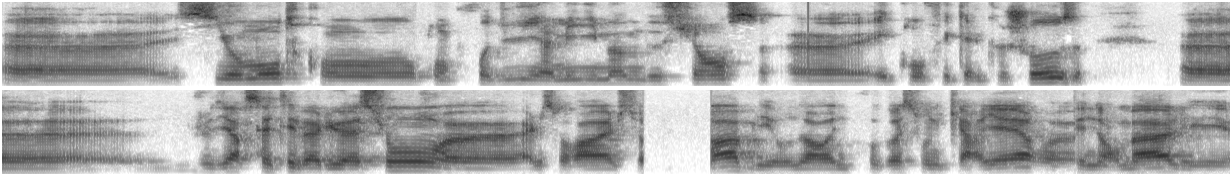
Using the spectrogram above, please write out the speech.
Euh, si on montre qu'on produit un minimum de science euh, et qu'on fait quelque chose, je veux dire, cette évaluation, euh, elle sera, elle sera et on aura une progression de carrière, euh, c'est normal. Et,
